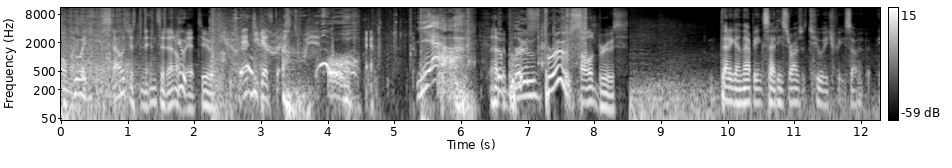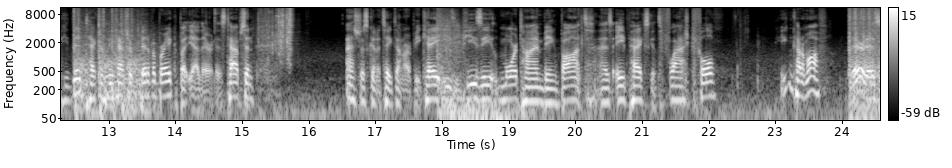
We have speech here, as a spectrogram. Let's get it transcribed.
oh my goodness. That was just an incidental Dude. hit, too. And he gets to... oh. Yeah. Uh, the, the Bruce. Bruce. Called Bruce. Then again, that being said, he survives with 2 HP, so he did technically catch a bit of a break, but yeah, there it is. tabseN. That's just going to take down RPK, easy peasy. More time being bought as Apex gets flashed full. He can cut him off. There it is.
